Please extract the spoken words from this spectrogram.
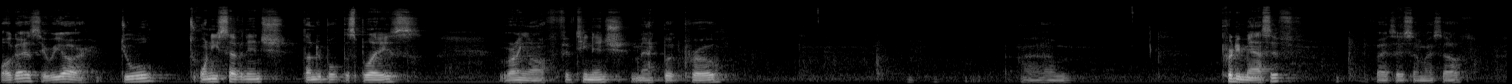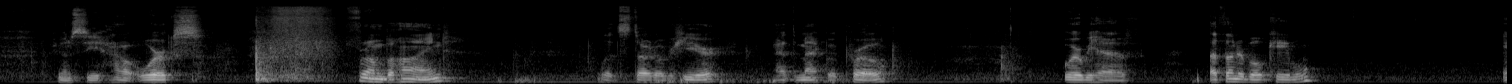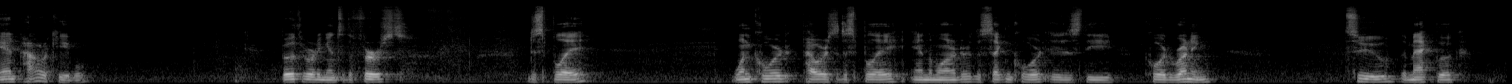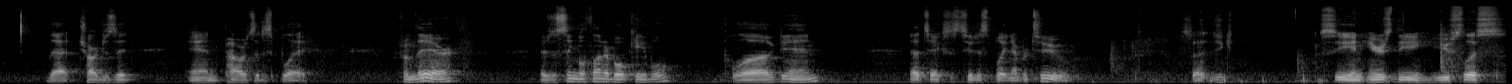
Well guys, here we are. Dual 27 inch Thunderbolt displays running off 15 inch MacBook Pro. Um, pretty massive, if I say so myself. If you want to see how it works from behind, let's start over here at the MacBook Pro where we have a Thunderbolt cable and power cable both running into the first display. One cord powers the display and the monitor. The second cord is the cord running to the MacBook that charges it and powers the display. From there there's a single Thunderbolt cable plugged in that takes us to display number two. So you can see, and here's the useless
